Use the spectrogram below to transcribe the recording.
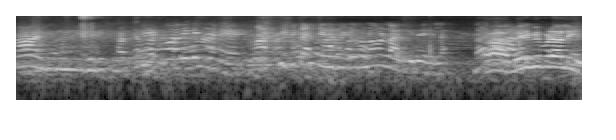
ਖਿੱਚੇਗੀ ਮਾਸੀ ਵੀ ਚਾਚੇ ਦੀ ਵੀਡੀਓ ਬਣਾਉਣ ਲੱਗੀ ਦੇਖ ਲੈ ਹਾਂ ਮੇਰੀ ਵੀ ਬਣਾ ਲਈ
